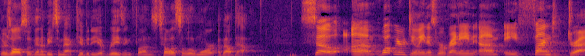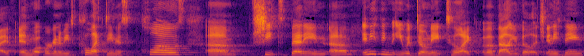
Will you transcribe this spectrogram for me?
there's also going to be some activity of raising funds tell us a little more about that so um, what we're doing is we're running um, a fund drive and what we're going to be collecting is clothes um, sheets bedding um, anything that you would donate to like a value village anything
